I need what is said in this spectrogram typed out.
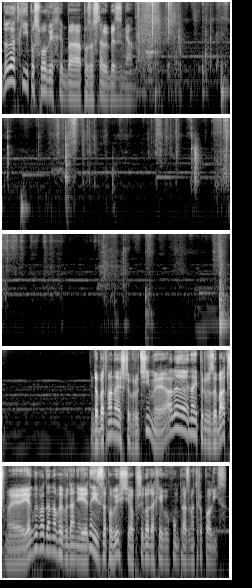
Dodatki i posłowie chyba pozostały bez zmian. Do Batmana jeszcze wrócimy, ale najpierw zobaczmy, jak wypada nowe wydanie jednej z zapowieści o przygodach jego kumpla z Metropolis.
